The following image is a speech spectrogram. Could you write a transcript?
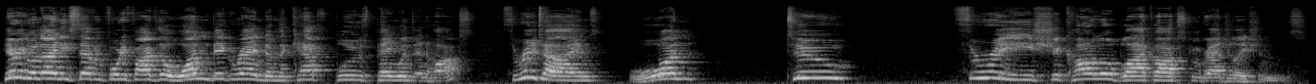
Here we go, 97.45, the one big random, the Caps, Blues, Penguins, and Hawks. Three times. One, two, three. Chicago Blackhawks, congratulations.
